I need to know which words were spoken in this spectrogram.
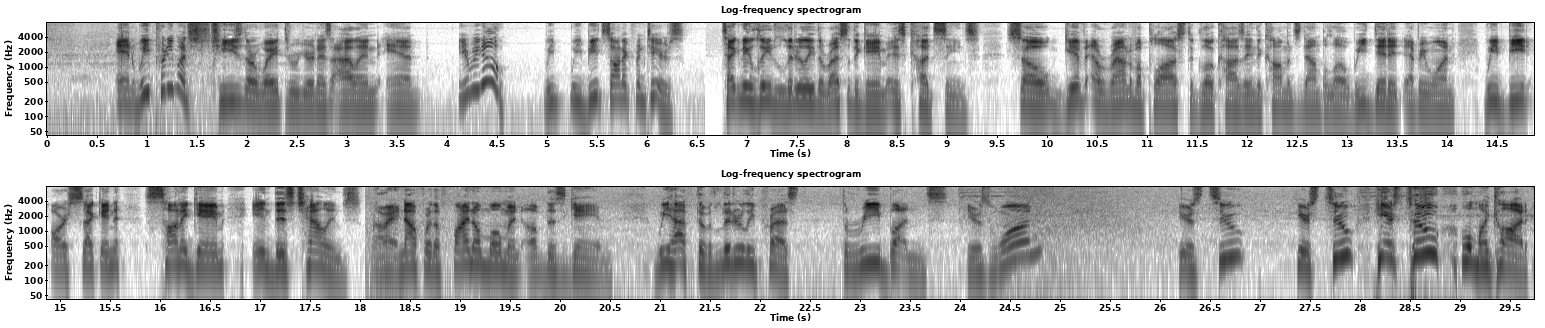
And we pretty much cheesed our way through Ouranos Island, and here we go. We, we beat Sonic Frontiers. Technically, literally the rest of the game is cutscenes. So give a round of applause to GloKaze in the comments down below. We did it, everyone. We beat our second Sonic game in this challenge. Alright, now for the final moment of this game. We have to literally press three buttons. Here's one. Here's two. Here's two. Here's two. Oh my god.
